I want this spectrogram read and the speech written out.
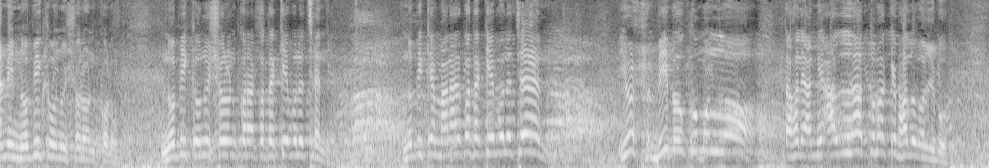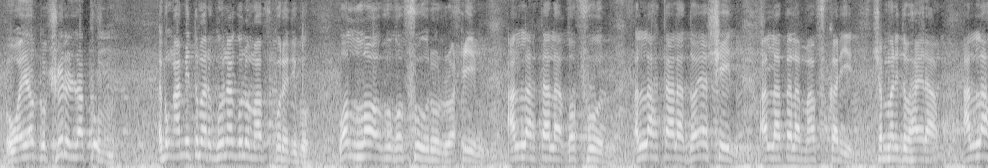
আমি নবীকে অনুসরণ করো নবীকে অনুসরণ করার কথা কে বলেছেন? নবীকে মানার কথা কে বলেছেন? তাহলে আমি আল্লাহ তোমাকে ভালোবাসবো। এবং আমি তোমার গুণাগুলো মাফ করে দিব। অল্লাহু গফুরুর রহিম। আল্লাহ তালা গফুর, আল্লাহ তালা দয়াশীল, আল্লাহ তালা মাফকারী। সম্মানিত ভাইরাম আল্লাহ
